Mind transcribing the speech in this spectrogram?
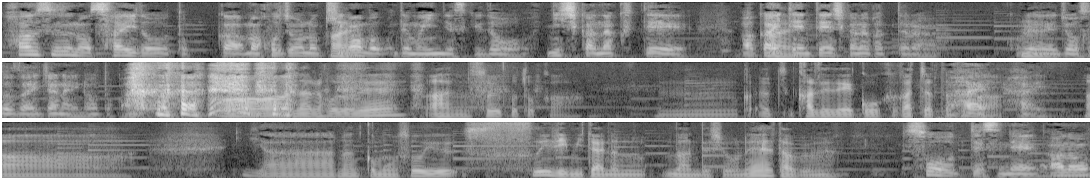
ハウスのサイドとか、まあ、補助の際もでもいいんですけど、にしかなくて赤い点々しかなかったら、これうん。除草剤じゃないのとか。ああなるほどね。あのそういうことかうーん。か風邪でこうかかっちゃったとか、はいはい。ああいやーなんかもうそういう推理みたいなのなんでしょうね多分。そうですね。あの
